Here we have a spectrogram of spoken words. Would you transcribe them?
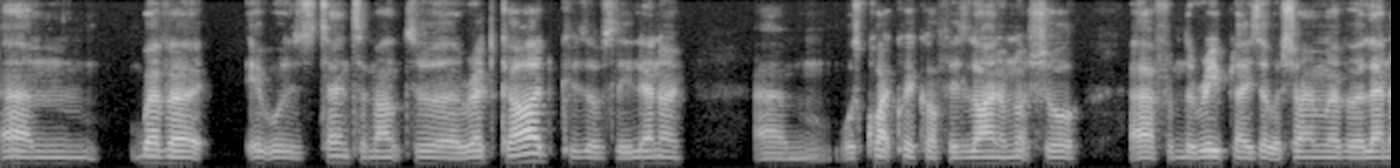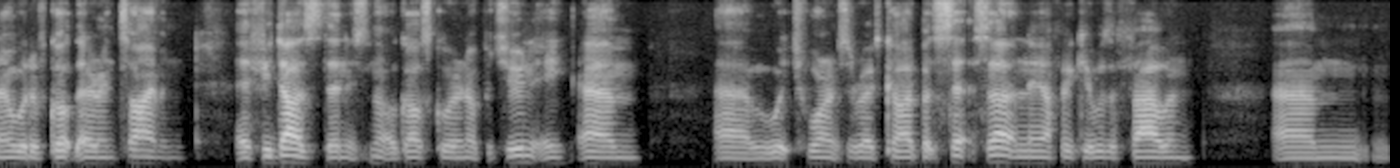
um, whether it was tantamount to a red card because obviously Leno um, was quite quick off his line. I'm not sure uh, from the replays that were showing whether Leno would have got there in time, and if he does, then it's not a goal scoring opportunity, um, uh, which warrants a red card. But certainly, I think it was a foul, and um,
